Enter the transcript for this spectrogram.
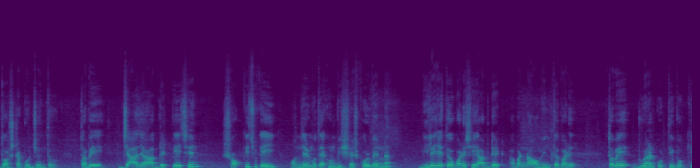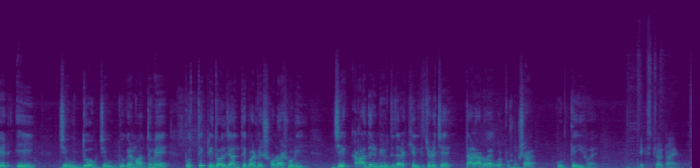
দশটা পর্যন্ত। তবে যা যা আপডেট পেয়েছেন, সব কিছুকেই অন্ধের মতো এখন বিশ্বাস করবেন না। মিলে যেতেও পারে সেই আপডেট আবার নাও মিলতে পারে। তবে ডুরান কর্তৃপক্ষের এই যে উদ্যোগ, যে উদ্যোগের মাধ্যমে প্রত্যেকটি দল জানতে পারবে সরাসরি যে কাদের বিরুদ্ধে তারা খেলতে চলেছে, তার আরও একবার প্রশংসা করতেই হয়। Extra time.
